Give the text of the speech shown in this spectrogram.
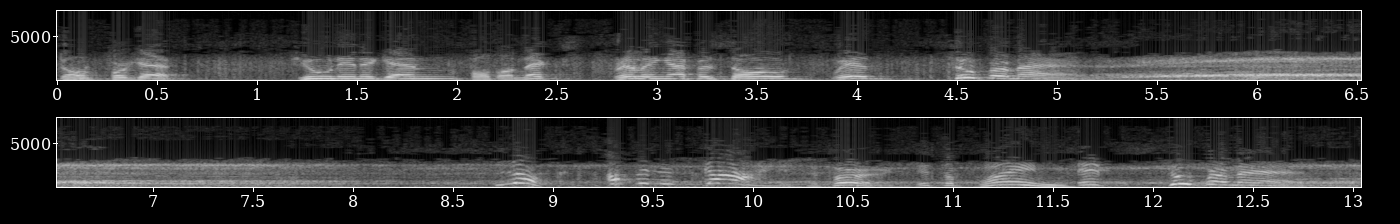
Don't forget, tune in again for the next thrilling episode with Superman. Look! Up in the sky! It's a bird. It's a plane. It's Superman.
